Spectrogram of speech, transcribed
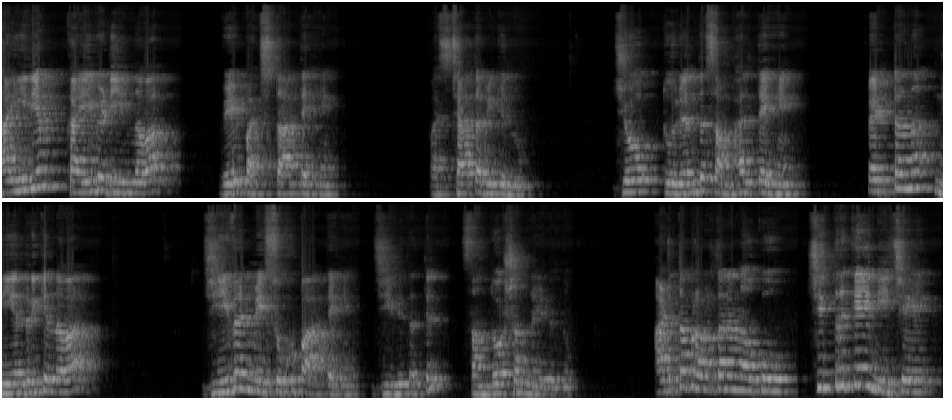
ധൈര്യം കൈവെടിയുന്നവർ വേ പശ്ചാത്തേഹെ. പശ്ചാത്തപിക്കുന്നു. ജോ തുരന്ത സംഭലത്തെ ഹെ പെട്ടെന്ന് നിയന്ത്രിക്കുന്നവർ ജീവൻ മേ സുഖപാത്തേഹെ ജീവിതത്തിൽ സന്തോഷം നേടുന്നു. അടുത്ത പ്രവർത്തനം നോക്കൂ. ചിത്രക്കെ നീച്ചെ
